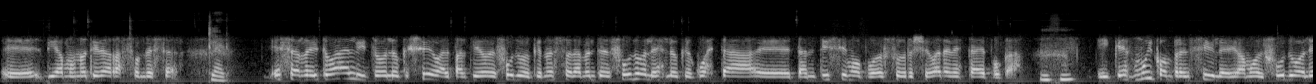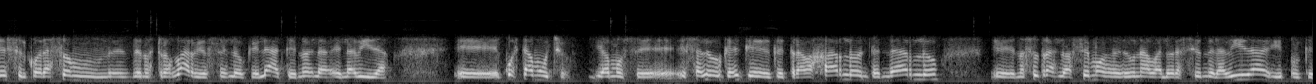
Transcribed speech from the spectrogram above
eh, digamos, no tiene razón de ser. Claro. Ese ritual y todo lo que lleva al partido de fútbol, que no es solamente de fútbol, es lo que cuesta eh, tantísimo poder sobrellevar en esta época. Y que es muy comprensible, digamos, el fútbol es el corazón de, nuestros barrios, es lo que late, no es la, es la vida eh, cuesta mucho, digamos, eh, es algo que hay que, trabajarlo, entenderlo. Eh, nosotras lo hacemos desde una valoración de la vida y porque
